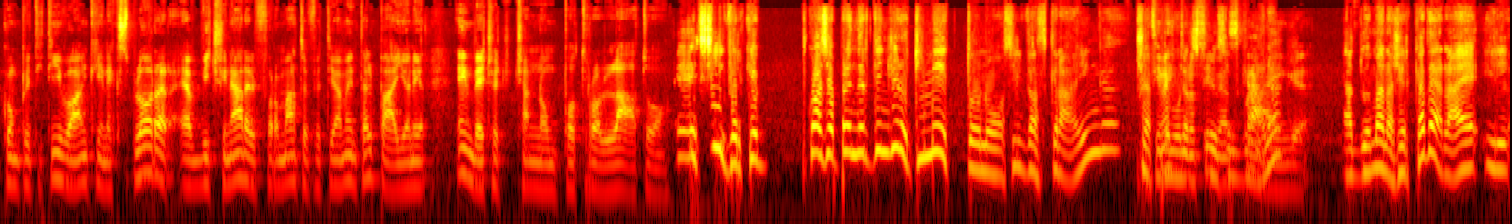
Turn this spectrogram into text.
competitivo anche in Explorer e avvicinare il formato effettivamente al Pioneer e invece ci hanno un po' trollato. Eh sì, perché quasi a prenderti in giro ti mettono Sylvan Scrying, cioè ti mettono Sylvan Scrying a due mana cerca terra è il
